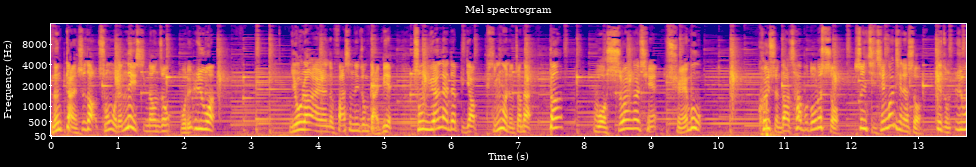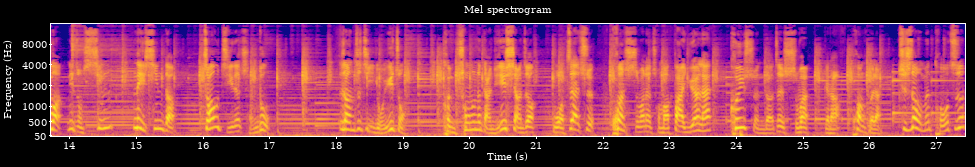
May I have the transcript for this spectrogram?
能感受到，从我的内心当中，我的欲望油然而然的发生了一种改变，从原来的比较平稳的状态，当我十万块钱全部。亏损到差不多的时候，剩几千块钱的时候，那种欲望、那种心内心的着急的程度，让自己有一种很冲动的感觉，你想着我再去换十万的筹码，把原来亏损的这十万给它换回来。其实，在我们投资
